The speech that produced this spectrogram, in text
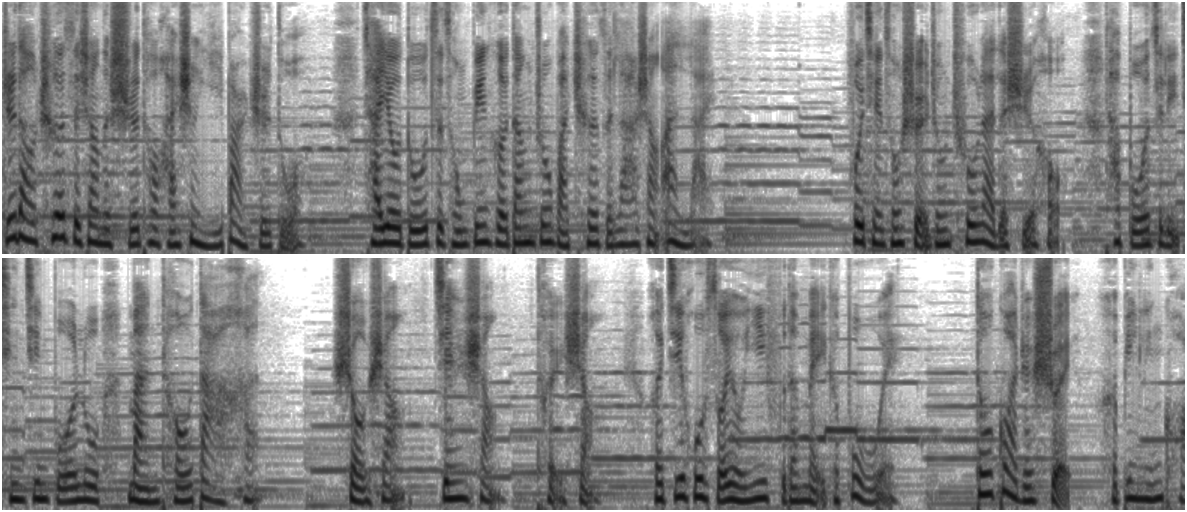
直到车子上的石头还剩一半之多。才又独自从冰河当中把车子拉上岸来。父亲从水中出来的时候，他脖子里青筋薄露，满头大汗，手上、肩上、腿上和几乎所有衣服的每个部位，都挂着水和冰凌块。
